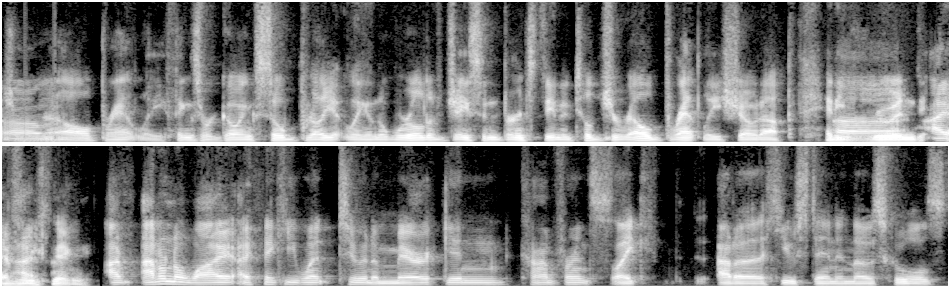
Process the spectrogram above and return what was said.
Jarrell um, Brantley. Things were going so brilliantly in the world of Jason Bernstein until Jarrell Brantley showed up and he uh, ruined I, everything. I, I, I don't know why. I think he went to an American conference, like out of Houston in those schools.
